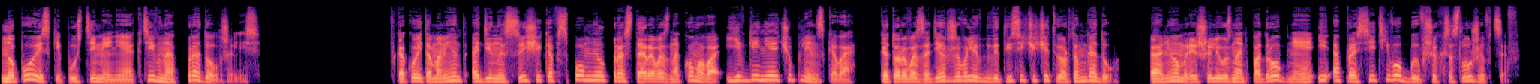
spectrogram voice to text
но поиски, пусть и менее активно, продолжились. В какой-то момент один из сыщиков вспомнил про старого знакомого Евгения Чуплинского, которого задерживали в 2004 году. О нем решили узнать подробнее и опросить его бывших сослуживцев.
